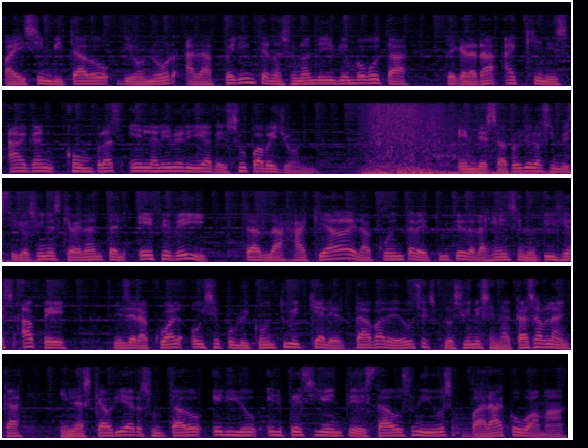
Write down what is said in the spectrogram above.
país invitado de honor a la Feria Internacional de Libro en Bogotá, regalará a quienes hagan compras en la librería de su pabellón. En desarrollo las investigaciones que adelanta el FBI tras la hackeada de la cuenta de Twitter de la agencia de noticias AP, desde la cual hoy se publicó un tuit que alertaba de dos explosiones en la Casa Blanca en las que habría resultado herido el presidente de Estados Unidos, Barack Obama.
